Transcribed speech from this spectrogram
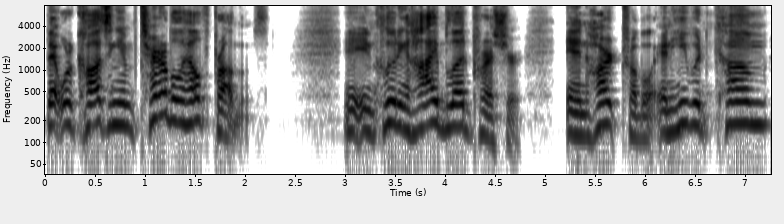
that were causing him terrible health problems, including high blood pressure and heart trouble. And he would come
